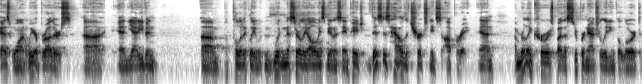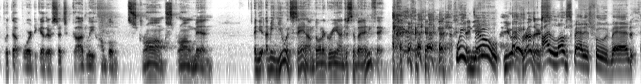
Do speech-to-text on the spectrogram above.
as one. We are brothers, uh, and yet even um, politically wouldn't necessarily always be on the same page. This is how the church needs to operate, and I'm really encouraged by the supernatural leading of the Lord to put that board together. Such godly, humble, strong, strong men. And I mean, you and Sam don't agree on just about anything. we do. You, are hey, brothers. I love Spanish food, man.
